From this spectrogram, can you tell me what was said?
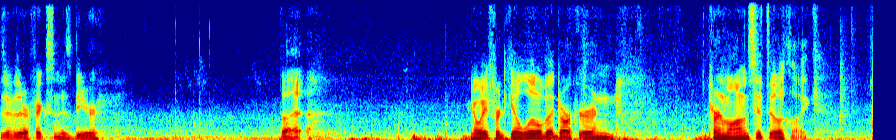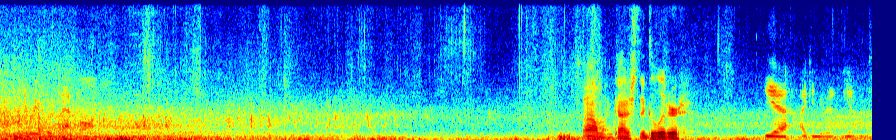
as if they're fixing his deer. But I'm gonna wait for it to get a little bit darker and turn them on and see what they look like. Get ready to put it back on. Oh my gosh, the glitter. Yeah, I can do it. You don't have to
